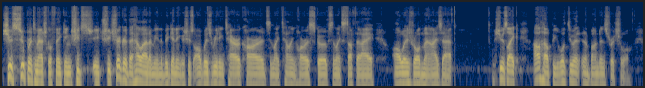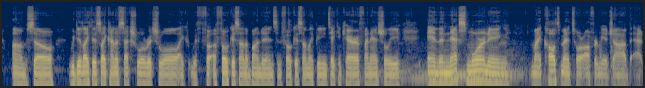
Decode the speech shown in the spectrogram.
she was super into magical thinking. She, she, she triggered the hell out of me in the beginning because she was always reading tarot cards and like telling horoscopes and like stuff that I always rolled my eyes at. She was like, "I'll help you. We'll do it an abundance ritual." Um, so we did like this like kind of sexual ritual like with fo- a focus on abundance and focus on like being taken care of financially and the next morning my cult mentor offered me a job at,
